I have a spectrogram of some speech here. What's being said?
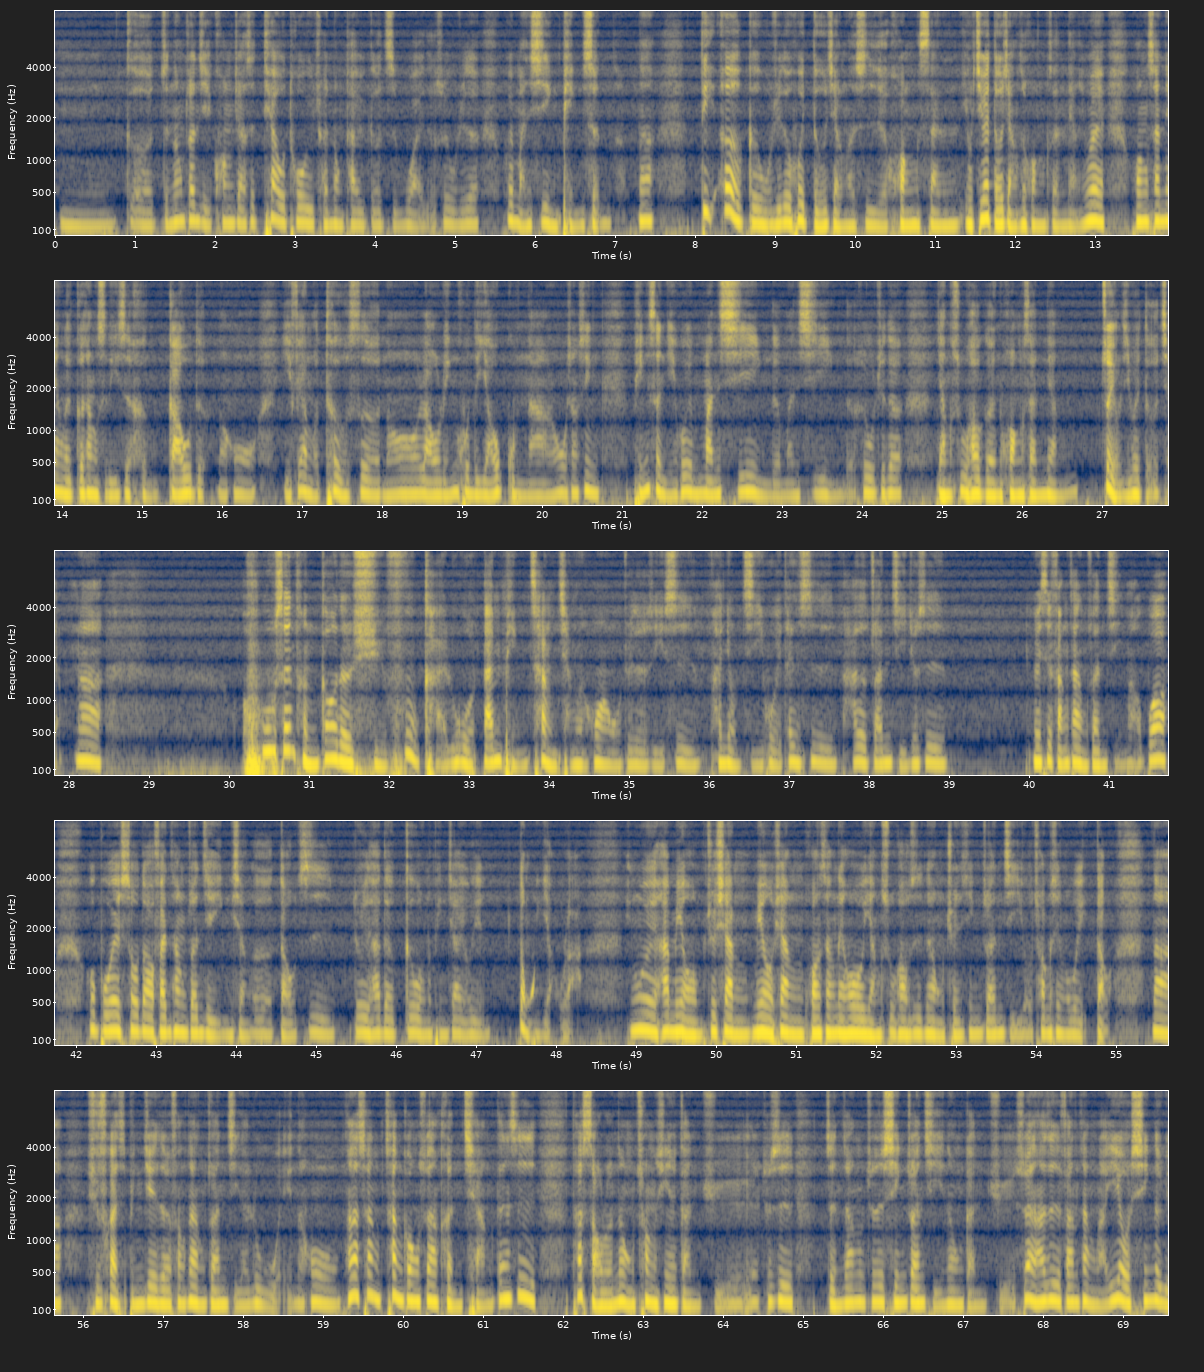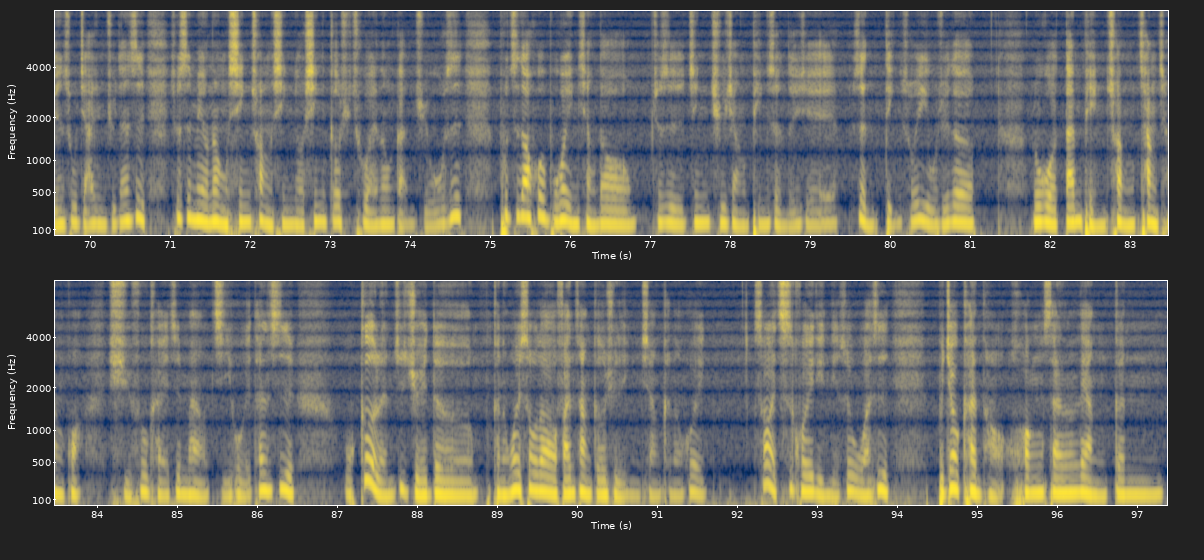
嗯，个整张专辑框架是跳脱于传统台语歌之外的，所以我觉得会蛮吸引评审的。那第二个我觉得会得奖的是荒山，有机会得奖是荒山亮，因为荒山亮的歌唱实力是很高的，然后也非常有特色，然后老灵魂的摇滚啊，然后我相信评审也会蛮吸引的，蛮吸引的，所以我觉得杨树浩跟荒山亮最有机会得奖。那呼声很高的许富凯，如果单凭唱腔的话，我觉得也是很有机会。但是他的专辑就是因为是翻唱专辑嘛，我不知道会不会受到翻唱专辑影响而导致对他的歌王的评价有点动摇啦。因为他没有，就像没有像荒山亮或杨树浩是那种全新专辑有创新的味道。那徐福凯是凭借着方丈专辑的入围，然后他唱唱功虽然很强，但是他少了那种创新的感觉，就是整张就是新专辑那种感觉。虽然他是翻唱啦，也有新的元素加进去，但是就是没有那种新创新、有新的歌曲出来那种感觉。我是不知道会不会影响到。就是金曲奖评审的一些认定，所以我觉得如果单凭唱唱腔话，许富凯是蛮有机会。但是我个人是觉得可能会受到翻唱歌曲的影响，可能会稍微吃亏一点点，所以我还是比较看好荒山亮跟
